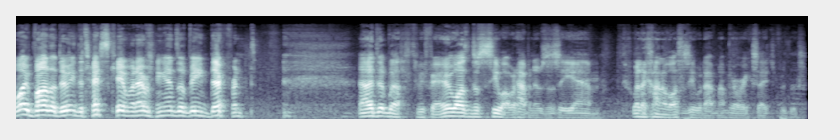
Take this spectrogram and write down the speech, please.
Why bother doing the test game when everything ends up being different? Uh, well, to be fair, it wasn't just to see what would happen. It was to see. Um, well, it kind of was to see what happened. I'm very excited for this.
